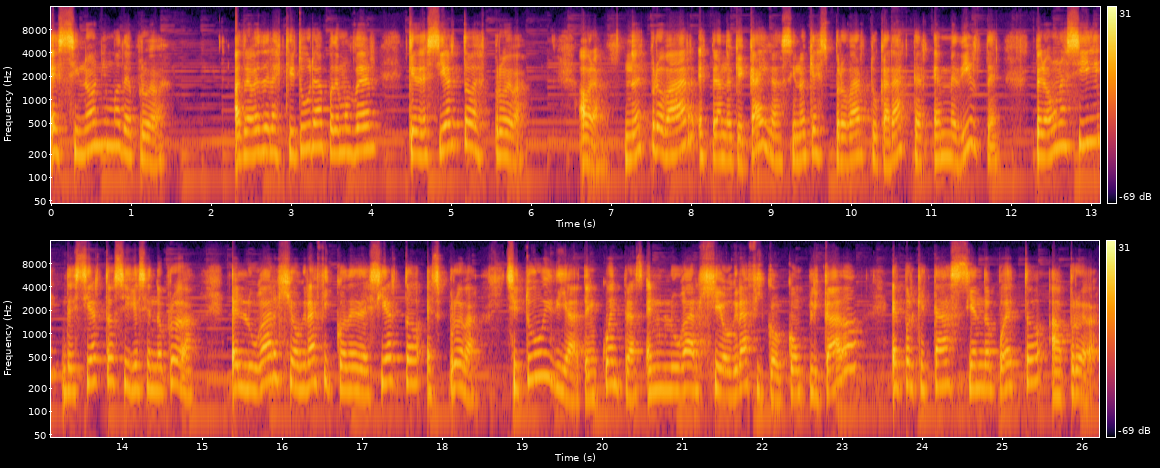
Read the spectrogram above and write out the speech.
es sinónimo de prueba. A través de la escritura podemos ver que desierto es prueba. Ahora, no es probar esperando que caigas, sino que es probar tu carácter, es medirte. Pero aún así, desierto sigue siendo prueba. El lugar geográfico de desierto es prueba. Si tú hoy día te encuentras en un lugar geográfico complicado, es porque estás siendo puesto a prueba.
